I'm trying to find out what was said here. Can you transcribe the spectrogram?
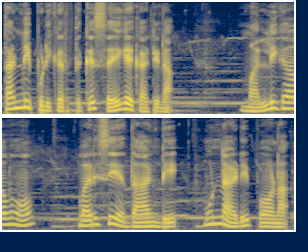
தண்ணி பிடிக்கிறதுக்கு செய்கை காட்டினான் மல்லிகாவும் வரிசையை தாண்டி முன்னாடி போனான்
